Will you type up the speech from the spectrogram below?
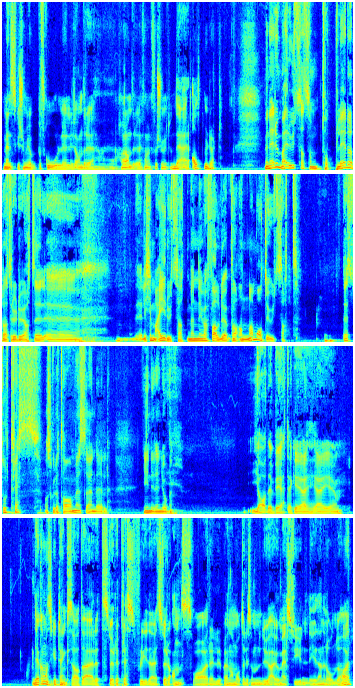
mennesker som jobber på skole eller andre, har andre former for sykdom. Det er alt mulig rart. Men er du mer utsatt som toppleder, da, tror du? At, eh, eller ikke mer utsatt, men i hvert fall du er på en annen måte utsatt. Det er et stort press å skulle ta med seg en del inn i den jobben. Ja, det vet jeg ikke. Jeg, jeg, det kan man sikkert tenke seg at det er et større press fordi det er et større ansvar. eller på en eller annen måte liksom, Du er jo mer synlig i den rollen du har.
